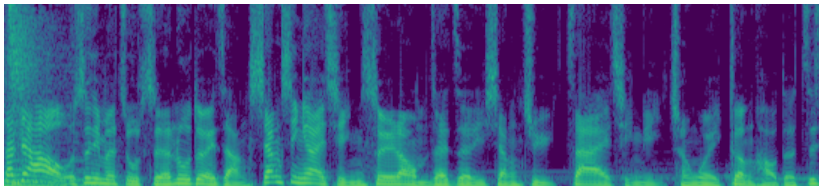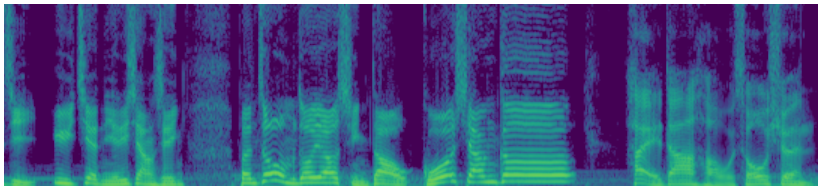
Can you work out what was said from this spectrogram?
大家好，我是你们主持人陆队长。相信爱情，所以让我们在这里相聚，在爱情里成为更好的自己，遇见你的理想型。本周我们都邀请到国祥哥。嗨，大家好，我是 Ocean。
